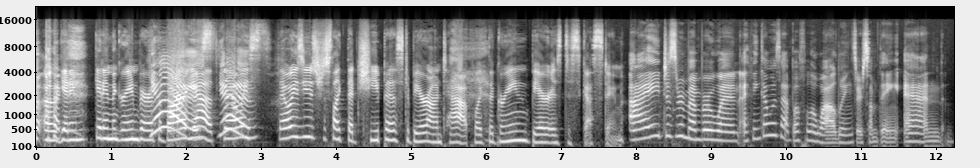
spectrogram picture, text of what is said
Oh, getting getting the green beer at the bar. Yeah, Yes, they always they always use just like the cheapest beer on tap. Like the green beer is disgusting. I just remember when I think I was at Buffalo Wild Wings or something, and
